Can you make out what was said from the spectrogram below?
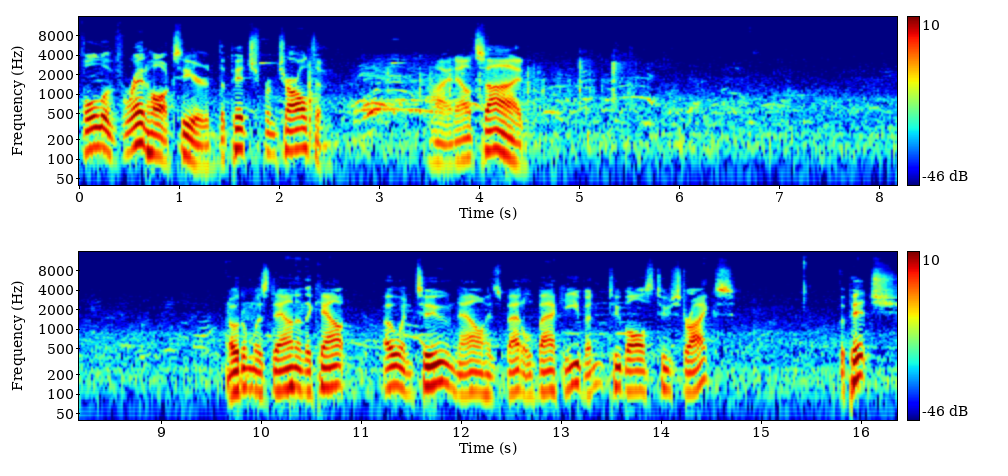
full of Red Hawks here. The pitch from Charlton. High and outside. Odom was down in the count 0 and 2, now has battled back even. Two balls, two strikes. The pitch,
